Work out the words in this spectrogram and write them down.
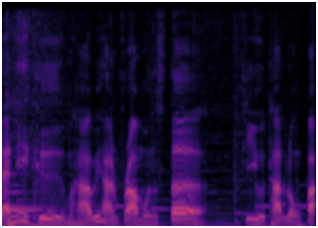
และนี่คือมหาวิหารฟรามุนสเตอร์ ที่อยู่ถัดลงไป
